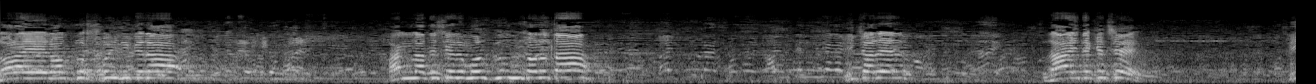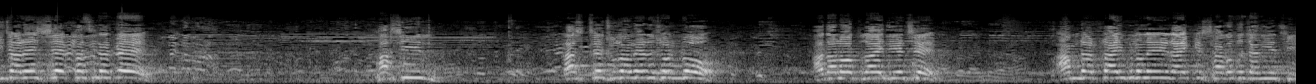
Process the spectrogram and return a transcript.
লড়াইয়ের অগ্র সৈনিকেরা বাংলাদেশের মজলুম জনতা বিচারের রায় দেখেছে। বিচারের শেখ হাসিনাকে ফাঁসির রাষ্ট্রে ঝুলানোর জন্য আদালত রায় দিয়েছে। আমরা ট্রাইব্যুনালের এই রায়কে স্বাগত জানিয়েছি।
